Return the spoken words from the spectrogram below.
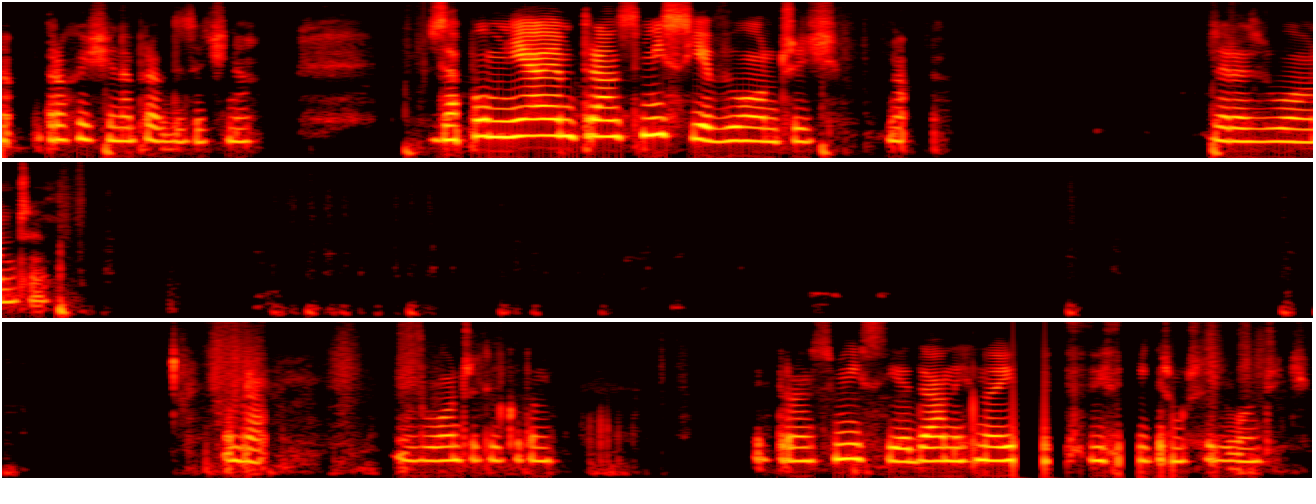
No, trochę się naprawdę zacina. Zapomniałem transmisję wyłączyć. No. Zaraz wyłączę. Dobra. Wyłączę tylko tą transmisję danych. No i Wi-Fi też muszę wyłączyć.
